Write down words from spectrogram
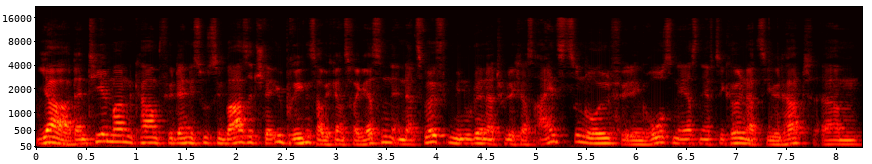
Ja, dann Thielmann kam für Dennis Husin Basic, der übrigens, habe ich ganz vergessen, in der 12. Minute natürlich das 1 zu 0 für den großen ersten FC Köln erzielt hat. Ähm,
